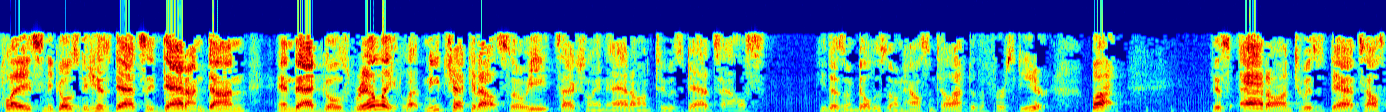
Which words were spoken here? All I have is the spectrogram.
place and he goes to his dad and says, dad i'm done. And dad goes really? Let me check it out. So he it's actually an add-on to his dad's house. He doesn't build his own house until after the first year. But this add-on to his dad's house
